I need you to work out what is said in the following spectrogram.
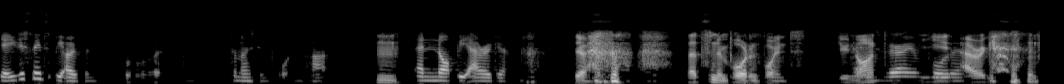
yeah, you just need to be open to it. It's the most important part, Mm. and not be arrogant. Yeah. That's an important point. Do That not be arrogant.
